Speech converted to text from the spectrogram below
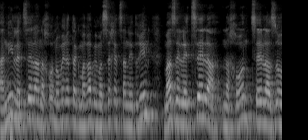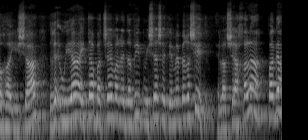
אני לצלע נכון, אומרת הגמרא במסכת סנהדרין, מה זה לצלע נכון? צלע זו האישה, ראויה הייתה בת שבע לדוד מששת ימי בראשית, אלא שהחלה פגע.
